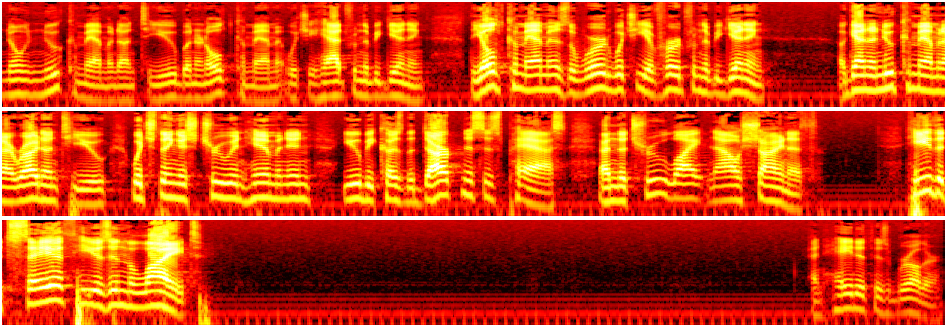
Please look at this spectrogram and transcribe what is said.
no new commandment unto you, but an old commandment which he had from the beginning. The old commandment is the word which ye have heard from the beginning. Again, a new commandment I write unto you, which thing is true in him and in you, because the darkness is past, and the true light now shineth. He that saith he is in the light, and hateth his brother,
